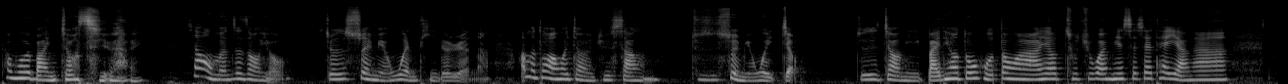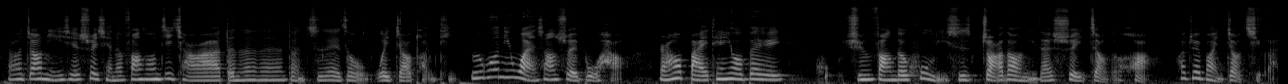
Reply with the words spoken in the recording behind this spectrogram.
他们会把你叫起来。像我们这种有就是睡眠问题的人啊，他们通常会叫你去上就是睡眠卫教。就是叫你白天要多活动啊，要出去外面晒晒太阳啊，然后教你一些睡前的放松技巧啊，等等等等等之类这种未教团体。如果你晚上睡不好，然后白天又被巡房的护理师抓到你在睡觉的话，他就会把你叫起来。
